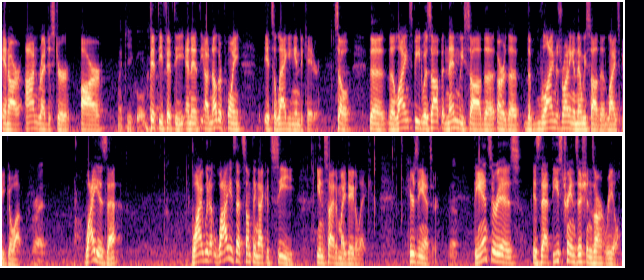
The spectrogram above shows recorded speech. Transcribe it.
and our on register are Like equal. kinda. 50-50, and at the, another point, it's a lagging indicator. So the the line speed was up, and then we saw the or the the line was running, and then we saw the line speed go up. Right. Why is that? Why would why is that something I could see inside of my data lake? Here's the answer. Yeah. The answer is is that these transitions aren't real.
